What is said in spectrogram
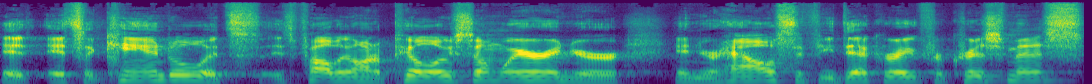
It, it's a candle. It's, it's probably on a pillow somewhere in your, in your house if you decorate for Christmas.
